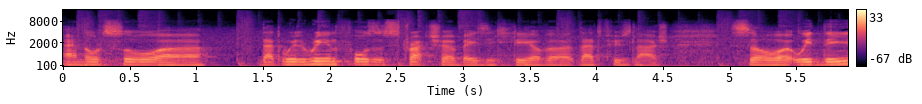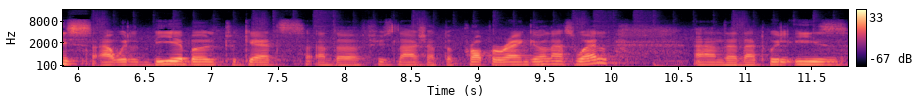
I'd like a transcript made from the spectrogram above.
and also uh, that will reinforce the structure basically of uh, that fuselage. So uh, with this I will be able to get uh, the fuselage at the proper angle as well and uh, that will ease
